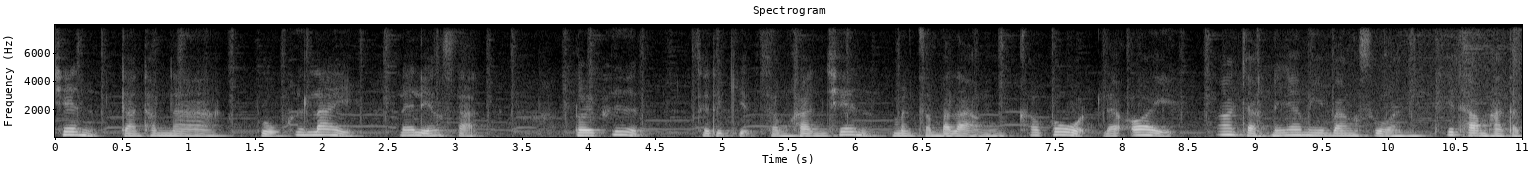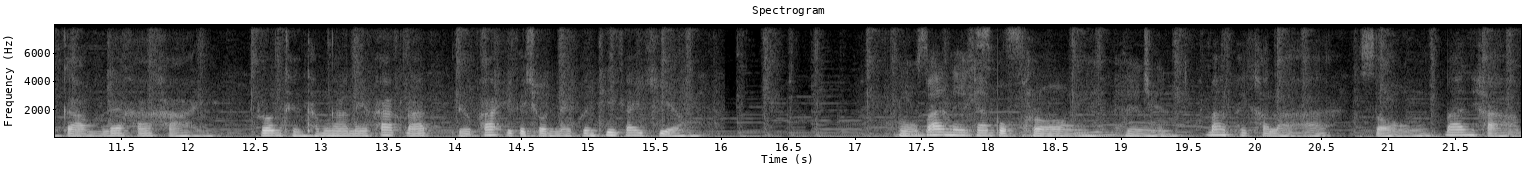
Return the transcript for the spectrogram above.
เช่น การทำนา ปลูกพืชไร่ และเลี้ยงสัตว์ โดยพืชเศรษฐกิจสำคัญ เช่น มันสำปะหลัง ข้าวโพด และอ้อย นอกจากนี้ยังมีบางส่วนที่ทำหัตถกรรมและค้าขาย รวมถึงทำงานในภาครัฐ หรือภาคเอกชนในพื้นที่ใกล้เคียง หมู่บ้านในการปกครอง 1. บ้านไผ่ขลา 2. บ้านขาม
